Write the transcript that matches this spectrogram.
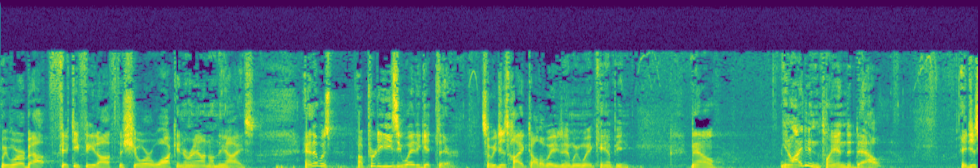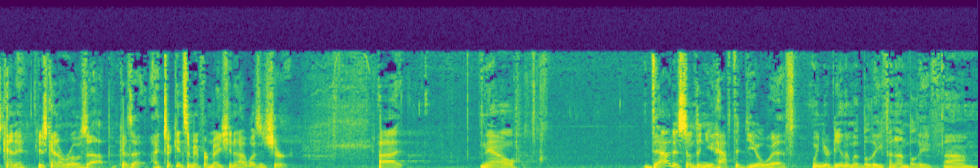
we were about 50 feet off the shore walking around on the ice. And it was a pretty easy way to get there. So we just hiked all the way and we went camping. Now, you know, I didn't plan to doubt. It just kind of just kind of rose up because I, I, took in some information and I wasn't sure. Uh, now, doubt is something you have to deal with when you're dealing with belief and unbelief. Um,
